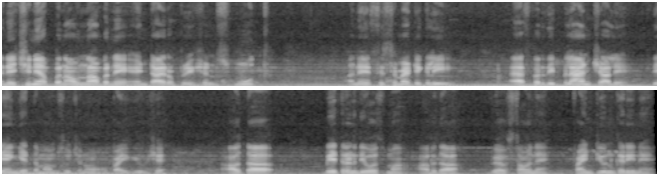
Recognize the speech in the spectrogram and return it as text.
અનિચ્છનીય બનાવ ના બને એન્ટાયર ઓપરેશન સ્મૂથ અને systematically as per the plan ચાલે તે અંગે તમામ સૂચનો અપાઈ ગયું છે. આવતા બે ત્રણ દિવસમાં આ બધા વ્યવસ્થાઓને ફાઇન ટ્યુન કરીને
